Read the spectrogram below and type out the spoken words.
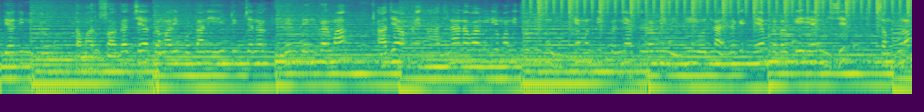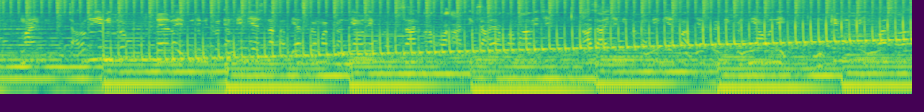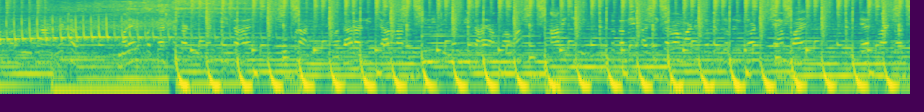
વિદ્યાર્થી મિત્રો, તમારું સ્વાગત છે તમારી પોતાની યુટ્યુબ ચેનલ ઇરેન બેન્કરમાં આજે આપણે આજના નવા વિડીયોમાં મિત્રો મુખ્યમંત્રી કન્યા કેળવણી નીતિ યોજના એટલે કે એમ ડબલ કે એમ વિશે સંપૂર્ણ માહિતી. તો ચાલો જોઈએ મિત્રો. તો એનો હેતુ છે મિત્રો એમબીબીએસના અભ્યાસક્રમમાં કન્યાઓને પ્રોત્સાહન આપવા, આર્થિક સહાય આપવામાં આવે છે. આ સહાય છે મિત્રો દેશમાં ડોટ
